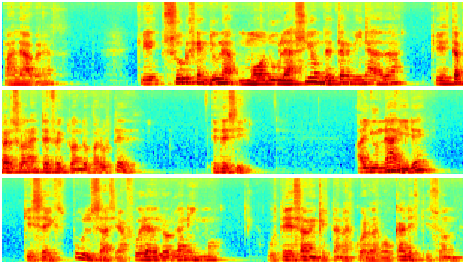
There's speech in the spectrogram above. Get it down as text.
palabras, que surgen de una modulación determinada que esta persona está efectuando para ustedes. Es decir, hay un aire que se expulsa hacia afuera del organismo. Ustedes saben que están las cuerdas vocales, que son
